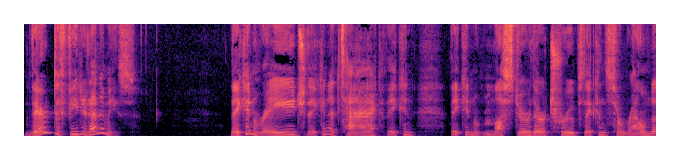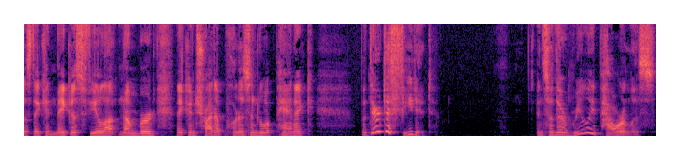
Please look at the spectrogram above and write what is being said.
they're defeated enemies they can rage, they can attack, they can they can muster their troops, they can surround us, they can make us feel outnumbered, they can try to put us into a panic, but they're defeated. And so they're really powerless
